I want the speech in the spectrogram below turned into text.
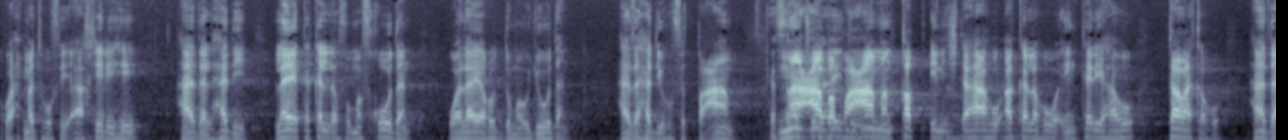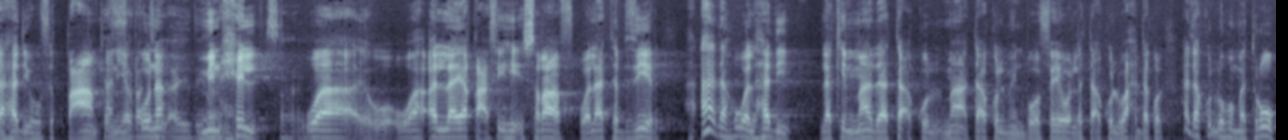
وأحمده في آخره. هذا الهدي لا يتكلف مفقودا. ولا يرد موجودا. هذا هديه في الطعام. ما عاب طعاما قط إن اشتهاه أكله وإن كرهه تركه. هذا هديه في الطعام أن يكون من حل وأن لا يقع فيه إسراف ولا تبذير. هذا هو الهدي. لكن ماذا تأكل؟ ما تأكل من بوفيه ولا تأكل وحدك؟ هذا كله متروك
